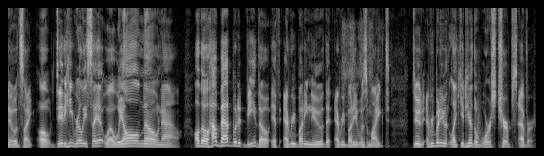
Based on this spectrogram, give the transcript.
it was like, oh, did he really say it? Well, we all know now. Although, how bad would it be though if everybody knew that everybody was mic'd? Dude, everybody would like you'd hear the worst chirps ever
